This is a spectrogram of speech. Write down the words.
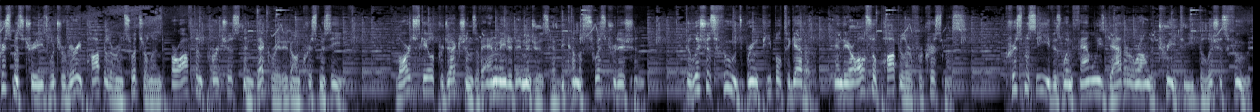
Christmas trees, which are very popular in Switzerland, are often purchased and decorated on Christmas Eve. Large-scale projections of animated images have become a Swiss tradition. Delicious foods bring people together, and they are also popular for Christmas. Christmas Eve is when families gather around the tree to eat delicious food,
